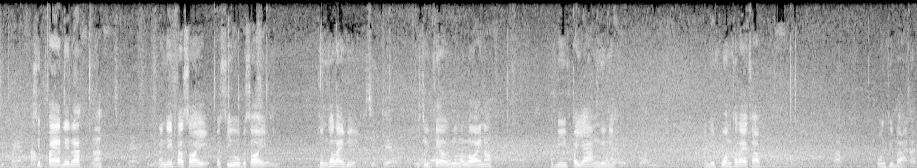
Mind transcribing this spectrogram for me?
สิบแปดครับสิบแปดเลยนะอะสิบแปดอันนี้ปลาสร้อยปลาซิวปลาสร้อยถุงเท่าไหร่พี่ปลาซิวแก้วปลาซิวแก้วถุงละร้อยเนาะแล้วมีปลาย่างด้วยนะปลาางวันอันนี้พวงเท่าไหร่ครับ ครับพวงกี่บาทขาย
